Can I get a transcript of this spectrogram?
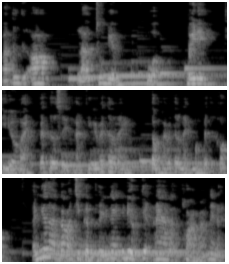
và tương tự O là trung điểm của BD thì điều này vector xảy ra à, thì cái vector này, tổng hai vector này bằng vector không? Đấy, nghĩa là các bạn chỉ cần thấy ngay cái điều kiện A là thỏa mãn này này,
